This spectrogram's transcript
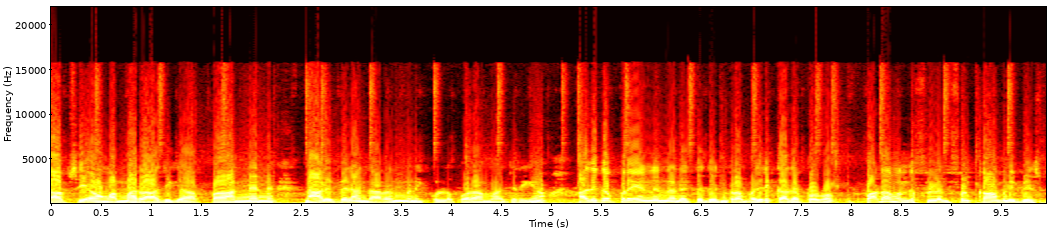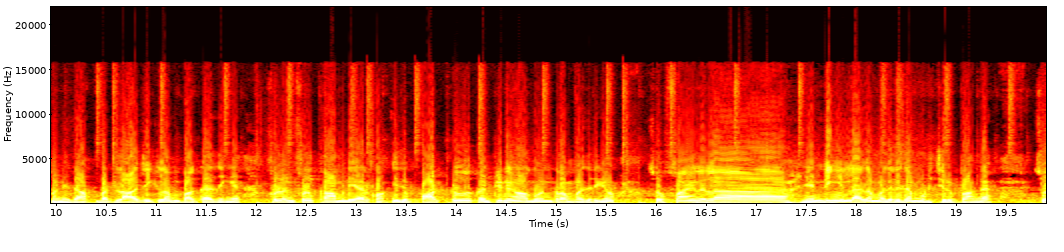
தாப்சி அவங்க அம்மா ராதிகா அப்பா அண்ணன் நாலு பேர் அந்த அரண்மனைக்குள்ளே போகிற மாதிரியும் அதுக்கப்புறம் என்ன நடக்குதுன்ற மாதிரி கதை போகும். படம் வந்து full and full comedy base பண்ணி தான். பட் லாஜிக்லாம் பார்க்காதீங்க. ஃபுல் அண்ட் ஃபுல் காமெடியாக இருக்கும். இது பார்ட் டூ கண்டினியூ ஆகுன்ற மாதிரியும். ஸோ ஃபைனலாக எண்டிங் இல்லாத மாதிரி தான் முடிச்சிருப்பாங்க. ஸோ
